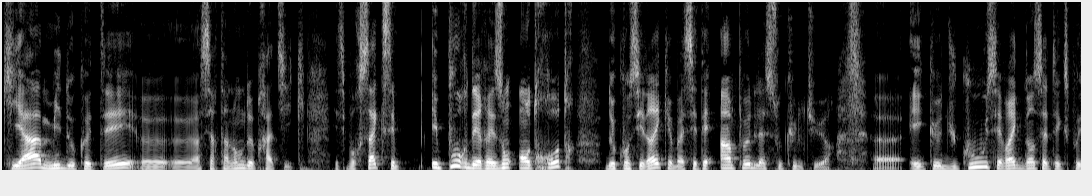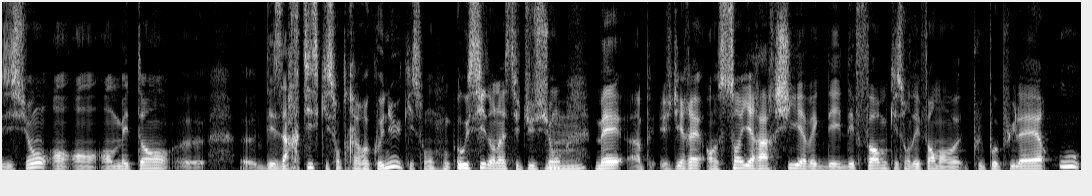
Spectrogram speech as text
qui a mis de côté un certain nombre de pratiques. Et c'est pour ça que c'est et pour des raisons, entre autres, de considérer que bah, c'était un peu de la sous-culture. Euh, et que du coup, c'est vrai que dans cette exposition, en, mettant euh, euh, des artistes qui sont très reconnus, qui sont aussi dans l'institution, mhm. mais je dirais en, sans hiérarchie, avec des, formes qui sont des formes plus populaires ou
